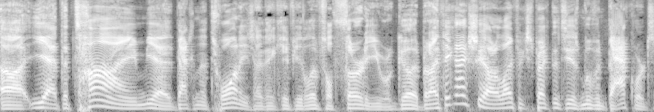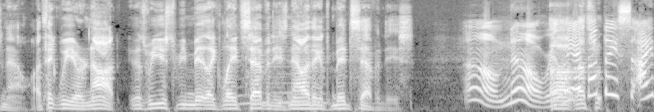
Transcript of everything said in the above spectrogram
Uh, yeah, at the time, yeah, back in the 20s, I think if you lived till 30, you were good. But I think actually our life expectancy is moving backwards now. I think we are not because we used to be mid, like late 70s. Now I think it's mid 70s. Oh, no. Really? Uh, I that's thought what- they. s- I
